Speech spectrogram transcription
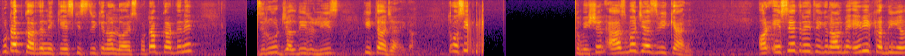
ਪੁੱਟ ਅਪ ਕਰਦੇ ਨੇ ਕੇਸ ਕਿਸ ਤਰੀਕੇ ਨਾਲ ਲਾਇਰਸ ਪੁੱਟ ਅਪ ਕਰਦੇ ਨੇ ਜ਼ਰੂਰ ਜਲਦੀ ਰਿਲੀਜ਼ ਕੀਤਾ ਜਾਏਗਾ। ਤਾਂ ਅਸੀਂ commission as much as we can ਔਰ ਇਸੇ ਤਰੀਕੇ ਨਾਲ ਮੈਂ ਇਹ ਵੀ ਕਰਦੀ ਹਾਂ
